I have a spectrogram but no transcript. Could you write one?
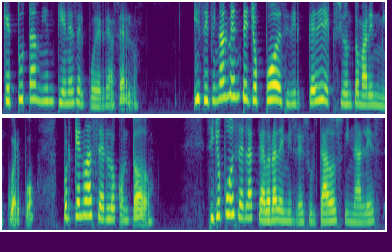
que tú también tienes el poder de hacerlo. Y si finalmente yo puedo decidir qué dirección tomar en mi cuerpo, ¿por qué no hacerlo con todo? Si yo puedo ser la creadora de mis resultados finales,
